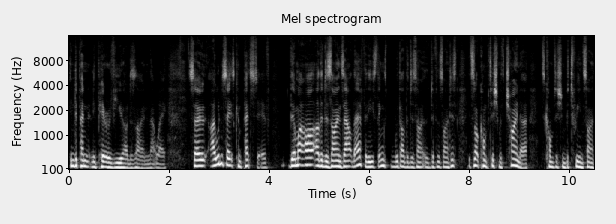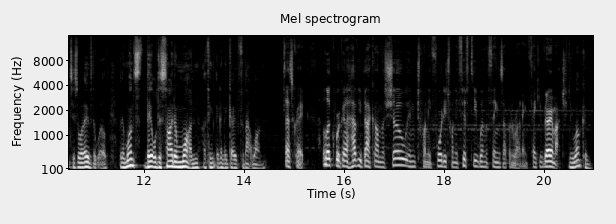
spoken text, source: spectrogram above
independently peer reviewed our design in that way. So I wouldn't say it's competitive. There are other designs out there for these things with other design, different scientists. It's not competition with China. It's competition between scientists all over the world. But then once they all decide on one, I think they're going to go for that one. That's great. Look, we're going to have you back on the show in 2040, 2050 when the thing's up and running. Thank you very much. You're welcome.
